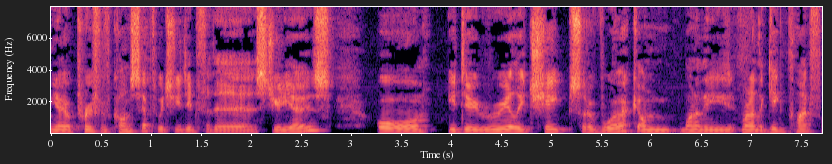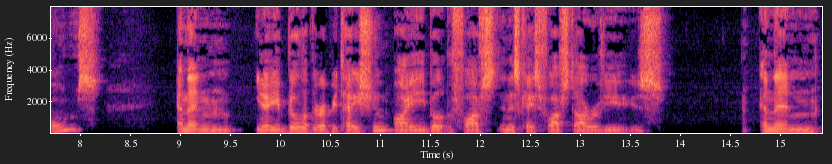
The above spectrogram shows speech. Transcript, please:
you know a proof of concept, which you did for the studios, or you do really cheap sort of work on one of the one of the gig platforms, and then you know you build up the reputation, i.e., build up the five in this case five star reviews, and then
